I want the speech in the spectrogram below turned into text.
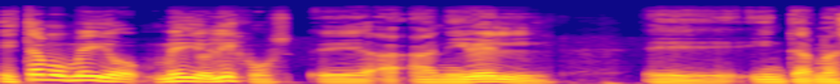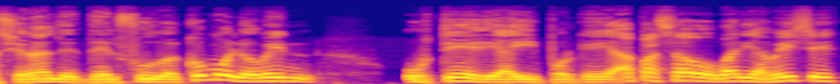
Estamos medio, medio lejos eh, a, nivel eh, internacional de- del fútbol. ¿Cómo lo ven ustedes de ahí? Porque ha pasado varias veces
